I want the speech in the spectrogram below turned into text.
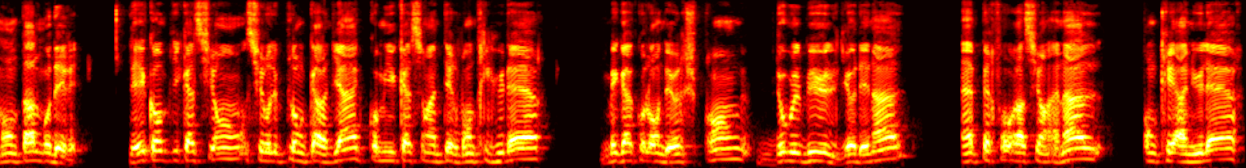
mental modéré. Les complications sur le plan cardiaque, communication interventriculaire, mégacolonne de Hirschsprung, double bulle diodénale, imperforation anale, pancréas annulaire,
